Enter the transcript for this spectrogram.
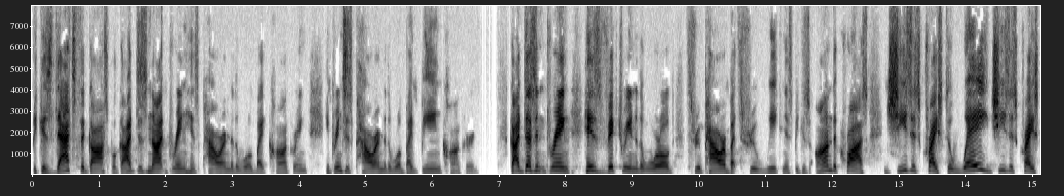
because that's the gospel. God does not bring his power into the world by conquering, he brings his power into the world by being conquered. God doesn't bring his victory into the world through power, but through weakness. Because on the cross, Jesus Christ, the way Jesus Christ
